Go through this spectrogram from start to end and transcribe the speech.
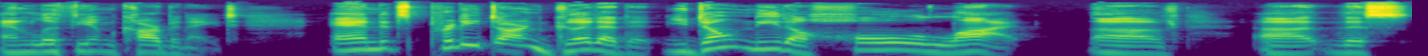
and lithium carbonate and it's pretty darn good at it. You don't need a whole lot of uh, this,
